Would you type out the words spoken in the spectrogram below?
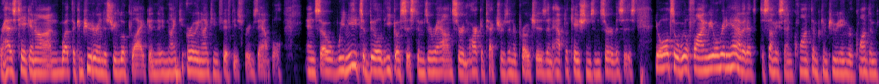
or has taken on what the computer industry looked like in the 19, early 1950s for example and so we need to build ecosystems around certain architectures and approaches and applications and services. You also will find we already have it to some extent quantum computing or quantum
